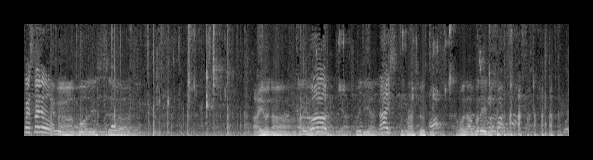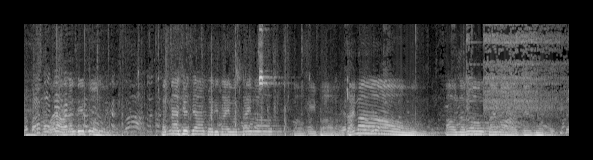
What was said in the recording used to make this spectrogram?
Pass tayo. Time ah, ball is... Uh, ayun na. Ayun na. Yan, pwede yan. Nice. Pag na-shoot. Wala pa rin. Wala, walang dead ball. Pag na-shoot yan, pwede tayo mag-time out. Okay pa. Time out! Foul na wrong, time out. Del Monte. Kita,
